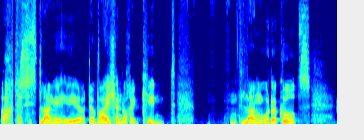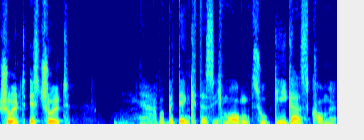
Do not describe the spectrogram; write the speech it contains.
Ach, das ist lange her, da war ich ja noch ein Kind. Lang oder kurz, Schuld ist Schuld. Ja, aber bedenke, dass ich morgen zu Gigas komme.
